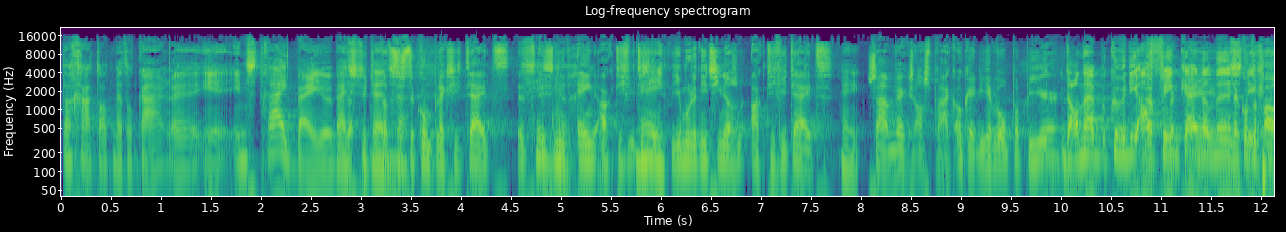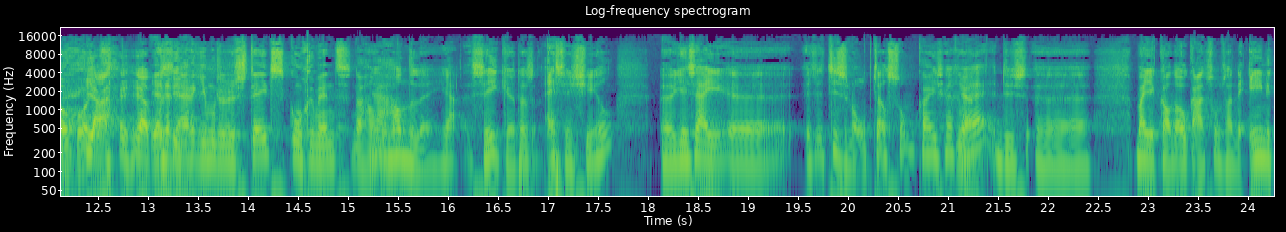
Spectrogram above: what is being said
dan gaat dat met elkaar uh, in strijd bij, uh, bij studenten. Dat is dus de complexiteit. Het is niet één activiteit. Nee. Je moet het niet zien als een activiteit. Nee. Samenwerkingsafspraak. Oké, die hebben we op papier. Dan hebben, kunnen we die afvinken en dan, en dan komt de PowerPoint. ja, ja, Jij zegt eigenlijk, je moet er dus steeds congruent naar handelen. Ja, handelen. Ja, zeker. Dat is essentieel. Uh, jij zei, uh, het, het, is een optelsom, kan je zeggen. Ja. Hè? Dus, uh, maar je kan ook aan, soms aan de ene,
